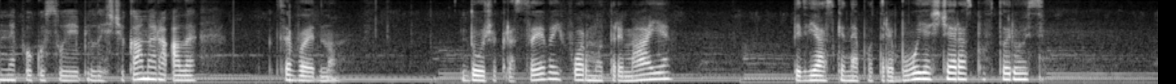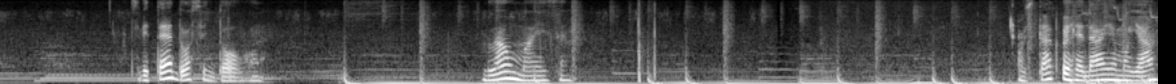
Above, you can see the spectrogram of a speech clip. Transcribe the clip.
Не фокусує ближче камера, але це видно. Дуже красивий, форму тримає, підв'язки не потребує, ще раз повторюсь. Цвіте досить довго. Блаумайзе. Ось так виглядає моя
